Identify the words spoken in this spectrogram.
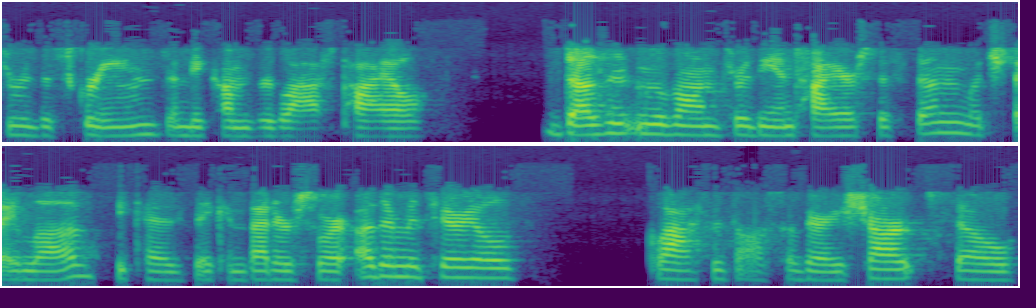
through the screens and becomes a glass pile. Doesn't move on through the entire system, which they love because they can better sort other materials. Glass is also very sharp, so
